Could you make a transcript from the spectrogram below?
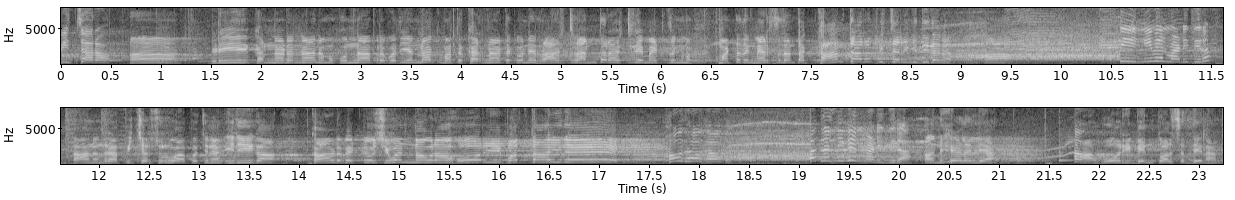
ಪಿಕ್ಚರು ಹಾ ಇಡೀ ಕನ್ನಡನ ನಮ್ಮ ಕುಂದಾಪುರ ಬದಿಯನ್ನ ಮತ್ತು ಕರ್ನಾಟಕವನ್ನೇ ರಾಷ್ಟ್ರ ಅಂತಾರಾಷ್ಟ್ರೀಯ ಮಟ್ಟದ ಮಟ್ಟದಂಗೆ ಮೆರೆಸಿದಂಥ ಕಾಂತಾರ ಪಿಕ್ಚರಿಂಗ್ ಇದ್ದಿದ್ದಾನೆ. ಹಾ ನೀವೇನ್ ಮಾಡಿದ್ದೀರಾ? ನಾನಂದ್ರೆ ಆ ಪಿಕ್ಚರ್ ಶುರುವಾಪತ್ತಿನ ಇದೀಗ ಕಾಡು ಬೆಟ್ಟು ಶಿವಣ್ಣವರ ಹೋರಿ ಬರ್ತಾ ಇದೆ. ಹೌದು ಹೌದು ಹೌದು. ಅದ್ರಲ್ಲಿ ನೀವೇನ್ ಮಾಡಿದ್ದೀರಾ? ಅಂತ ಹೇಳಲ್ಯ? ಆ ಹೋರಿ ಬೆಂತು ಅಳ್ಸದ್ದೇ ನಾನು.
